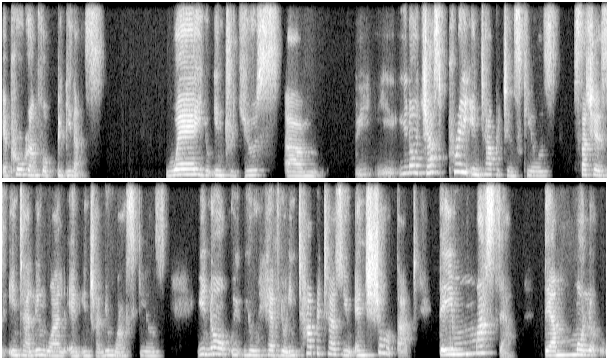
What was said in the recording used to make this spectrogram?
a program for beginners where you introduce, um, you know, just pre-interpreting skills such as interlingual and intralingual skills you know, you have your interpreters, you ensure that they master their mono,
